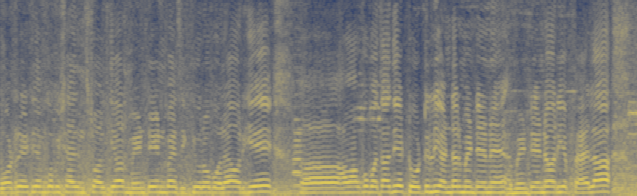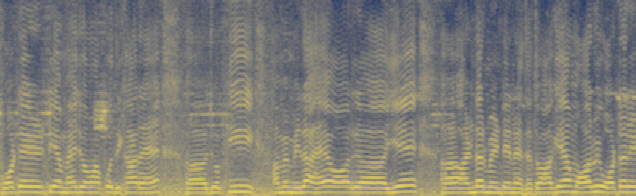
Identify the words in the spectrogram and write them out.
वाटर एटीएम को भी शायद इंस्टॉल किया और मेंटेन बाय सिक्योरो बोला है। और ये आ, हम आपको बता दिए टोटली अंडर मेंटेन है मेंटेन है और ये पहला वाटर एटीएम है जो हम आपको दिखा रहे हैं जो कि हमें मिला है और ये अंडर मेंटेनेंस है। तो आगे हम और भी वाटर ए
